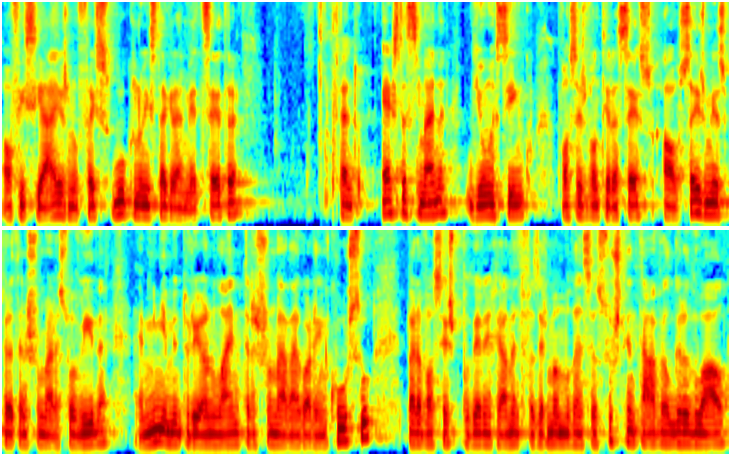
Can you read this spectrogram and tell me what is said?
oficiais, no Facebook, no Instagram, etc. Portanto, esta semana, de 1 a 5, vocês vão ter acesso aos 6 meses para transformar a sua vida, a minha mentoria online transformada agora em curso, para vocês poderem realmente fazer uma mudança sustentável, gradual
